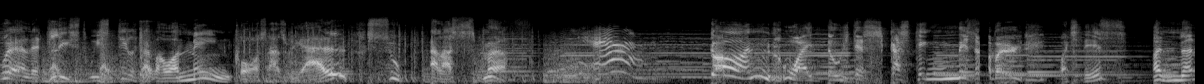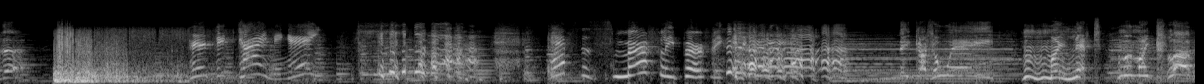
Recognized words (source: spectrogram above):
Well, at least we still have our main course, Azrael. Soup a la smurf. Gone! Why, those disgusting, miserable... What's this? Another? Perfect timing, eh? That's a smurfly perfect. They got away! My net, my club,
